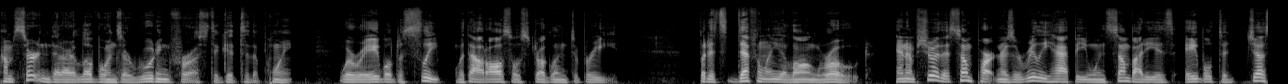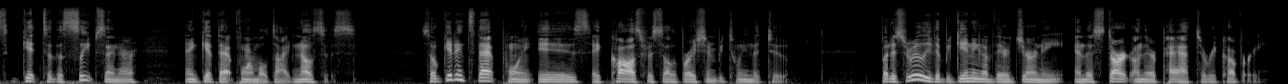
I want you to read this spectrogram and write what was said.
I'm certain that our loved ones are rooting for us to get to the point where we're able to sleep without also struggling to breathe. But it's definitely a long road, and I'm sure that some partners are really happy when somebody is able to just get to the sleep center and get that formal diagnosis. So, getting to that point is a cause for celebration between the two. But it's really the beginning of their journey and the start on their path to recovery.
